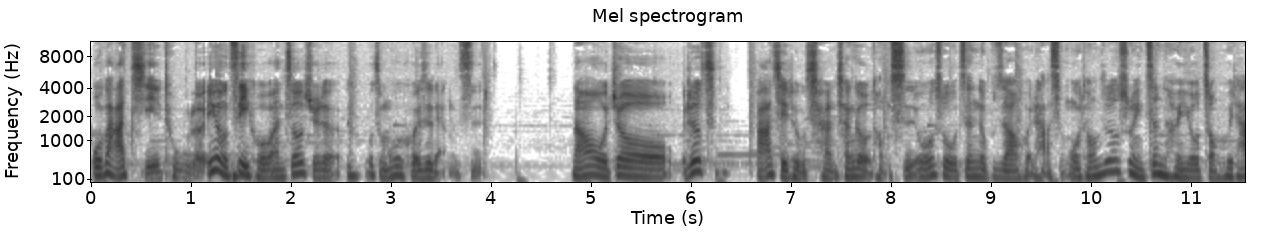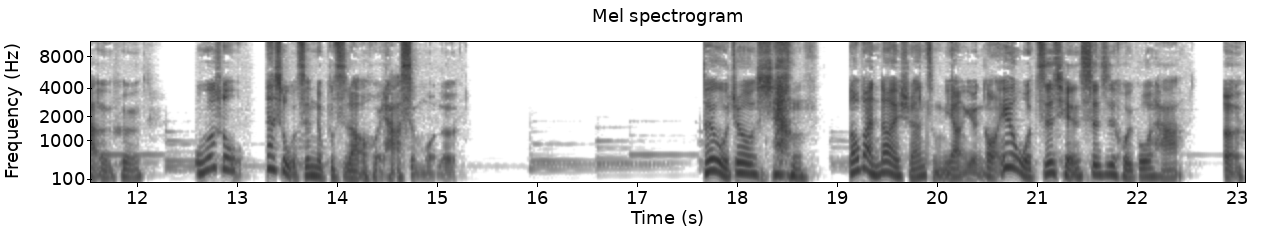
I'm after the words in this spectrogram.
我把它截图了，因为我自己回完之后觉得我怎么会回这两个字，然后我就我就把它截图传传给我同事，我说我真的不知道回他什么，我同事就说你真的很有种，回他嗯哼，我就说。但是我真的不知道回他什么了，所以我就想，老板到底喜欢怎么样员工？因为我之前甚至回过他，呃，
